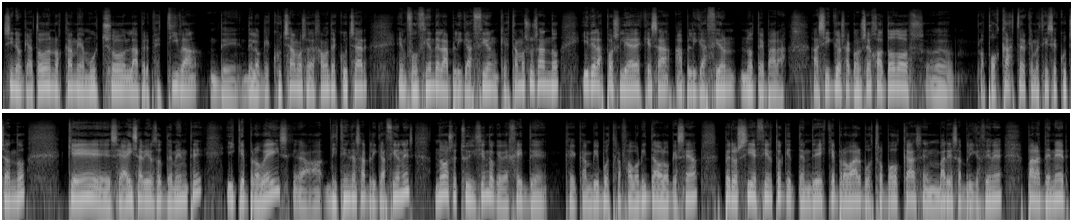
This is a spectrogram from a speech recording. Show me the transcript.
sino que a todos nos cambia mucho la perspectiva de, de, lo que escuchamos o dejamos de escuchar en función de la aplicación que estamos usando y de las posibilidades que esa aplicación no te para. Así que os aconsejo a todos. Eh, los podcasters que me estáis escuchando, que seáis abiertos de mente y que probéis distintas aplicaciones. No os estoy diciendo que dejéis de, que cambiéis vuestra favorita o lo que sea, pero sí es cierto que tendréis que probar vuestro podcast en varias aplicaciones para tener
